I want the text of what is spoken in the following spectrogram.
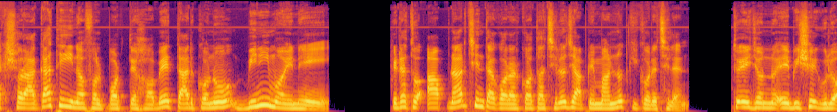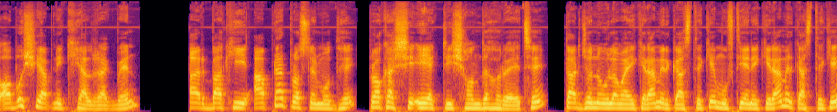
একশো রাকাতেই নফল পড়তে হবে, তার কোনো বিনিময় নেই। এটা তো আপনার চিন্তা করার কথা ছিল যে আপনি মান্যত কি করেছিলেন। তো এই জন্য এই বিষয়গুলো অবশ্যই আপনি খেয়াল রাখবেন। আর বাকি আপনার প্রশ্নের মধ্যে প্রকাশ্যে এই একটি সন্দেহ রয়েছে। তার জন্য উলামাই কেরামের কাছ থেকে মুফতিয়ানি কিরামের কাছ থেকে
